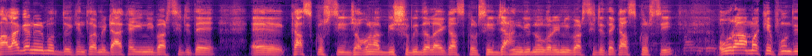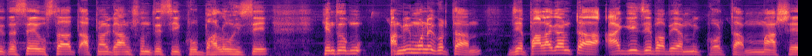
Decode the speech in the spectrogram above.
পালাগানের মধ্যে কিন্তু আমি ঢাকা ইউনিভার্সিটিতে কাজ করছি, জগন্নাথ বিশ্ববিদ্যালয়ে কাজ করছি, জাহাঙ্গীরনগর ইউনিভার্সিটিতে কাজ করছি। ওরা আমাকে ফোন দিতেছে, উস্তাদ, আপনার গান শুনতেছি, খুব ভালো হয়েছে কিন্তু আমি মনে করতাম যে পালাগানটা আগে যেভাবে আমি করতাম, মাসে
